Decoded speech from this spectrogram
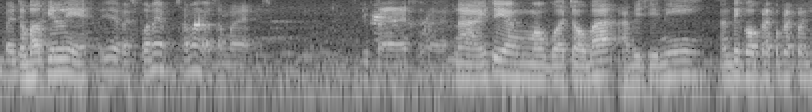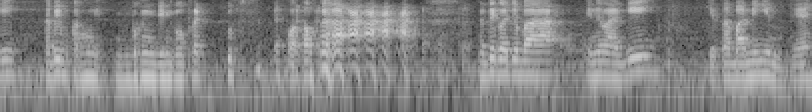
By Coba feel nih ya. Iya, responnya sama nggak sama 7PX ya? Nah, itu yang mau gua coba abis ini. Nanti goprek-goprek lagi. Tapi bukan geng goprek. Ups, potong. Nanti gua coba ini lagi kita bandingin ya.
